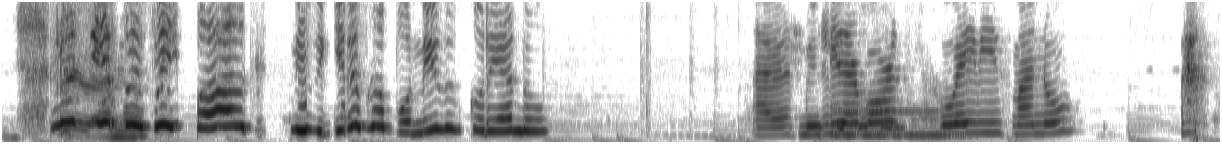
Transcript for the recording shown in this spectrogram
No es cierto, es J Park. Ni siquiera es japonés, es coreano. A ver, Me leaderboard, mal. Q-Babies, Manu.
